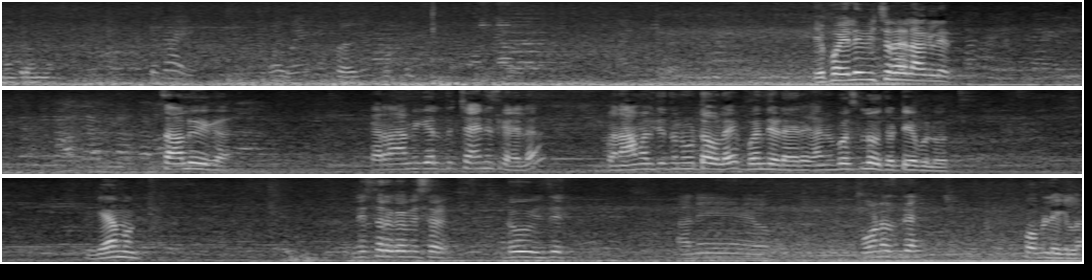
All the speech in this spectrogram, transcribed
ना तुला हे पहिले विचारायला लागलेत. चालू आहे का? कारण आम्ही गेलो तर चायनीज खायला पण आम्हाला तिथून उठवलंय बंद आहे डायरेक्ट आम्ही बसलो होतो टेबलवर घ्या मग. निसर्ग मिसळ? Do visit. आणि बोनस द्या पब्लिकला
